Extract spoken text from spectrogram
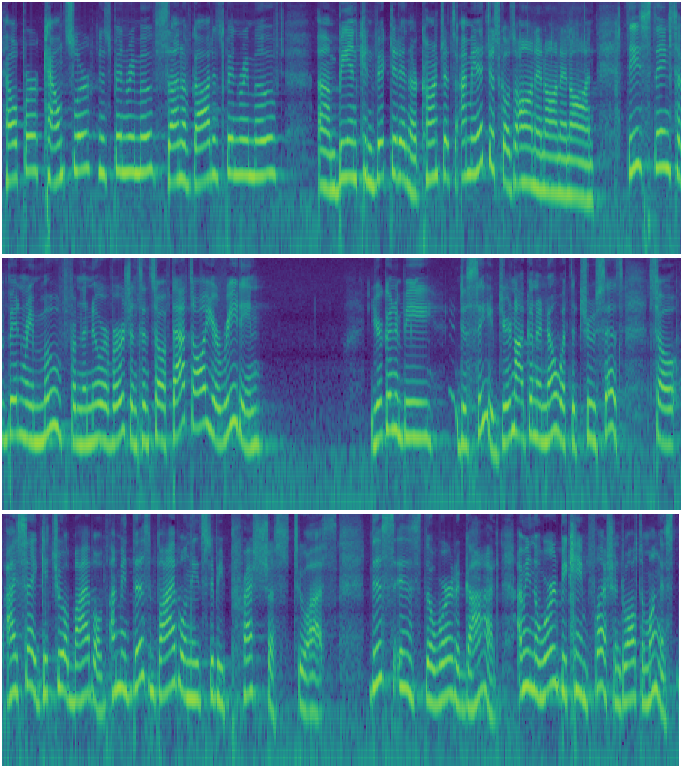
Helper, Counselor has been removed, Son of God has been removed. Um, being convicted in their conscience. I mean, it just goes on and on and on. These things have been removed from the newer versions. And so, if that's all you're reading, you're going to be deceived. You're not going to know what the truth says. So I say, get you a Bible. I mean, this Bible needs to be precious to us. This is the Word of God. I mean, the Word became flesh and dwelt among us.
